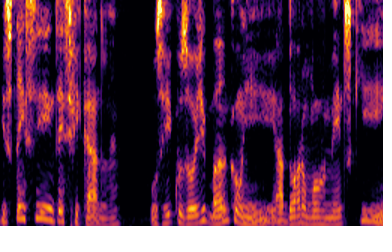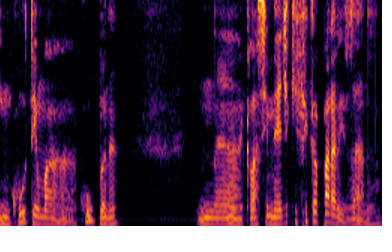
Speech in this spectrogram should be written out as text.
Isso tem se intensificado, né? Os ricos hoje bancam e adoram movimentos que incutem uma culpa, né? na classe média que fica paralisada.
